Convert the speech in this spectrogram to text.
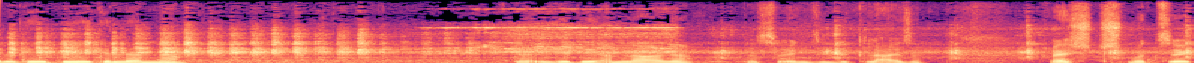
LGB-Gelände, der LGB-Anlage. Deswegen sind die Gleise recht schmutzig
